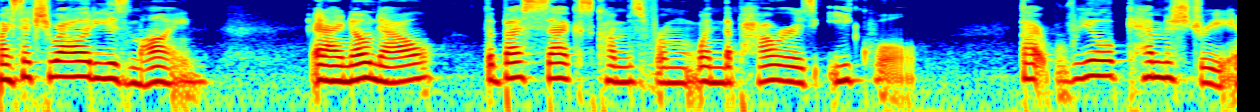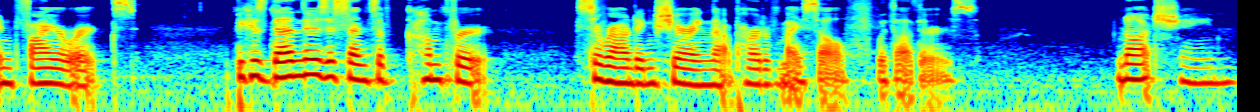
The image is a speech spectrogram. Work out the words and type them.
My sexuality is mine. And I know now the best sex comes from when the power is equal. That real chemistry and fireworks. Because then there's a sense of comfort surrounding sharing that part of myself with others, not shame.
